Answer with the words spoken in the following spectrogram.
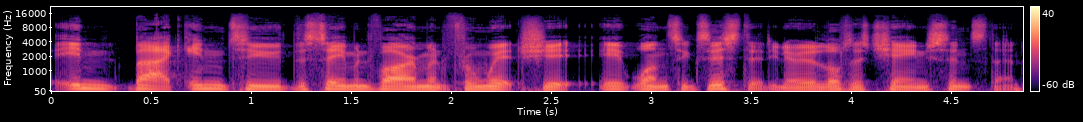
in back into the same environment from which it, it once existed? You know, a lot has changed since then.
